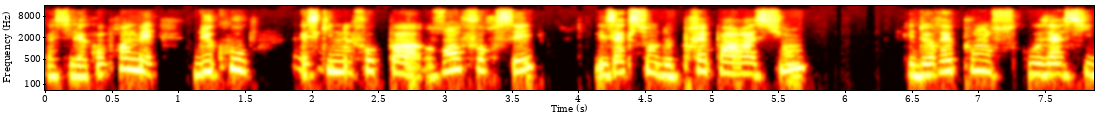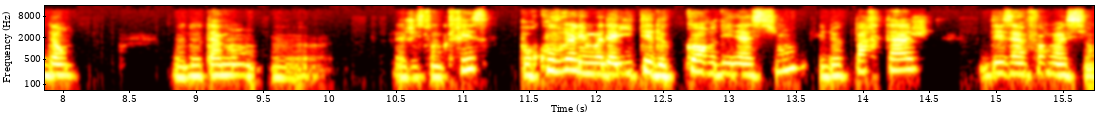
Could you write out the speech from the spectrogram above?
facile à comprendre, mais du coup, est-ce qu'il ne faut pas renforcer les actions de préparation et de réponse aux incidents euh, notamment euh, la gestion de crise, pour couvrir les modalités de coordination et de partage des informations?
